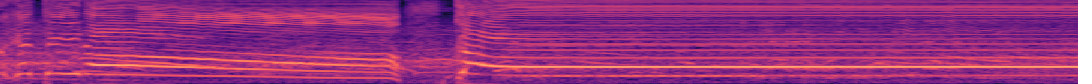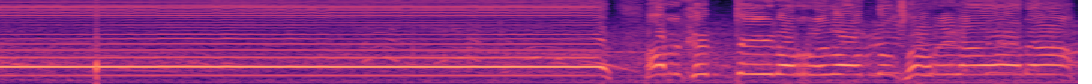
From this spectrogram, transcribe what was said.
¡Argentino! Argentino redondo sobre la hora.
